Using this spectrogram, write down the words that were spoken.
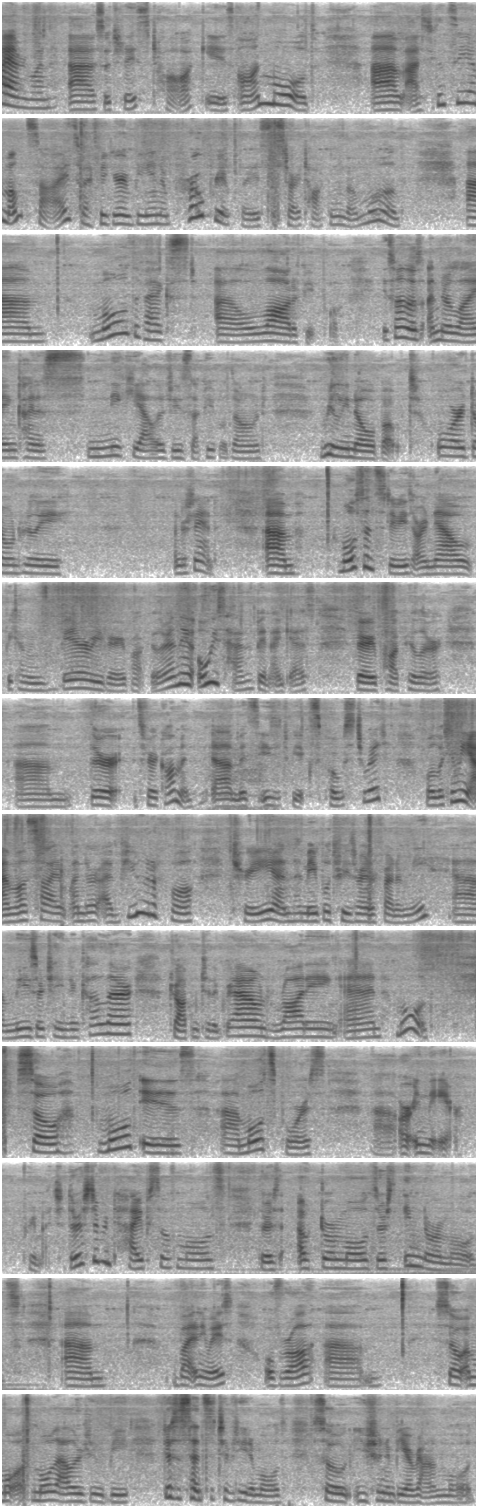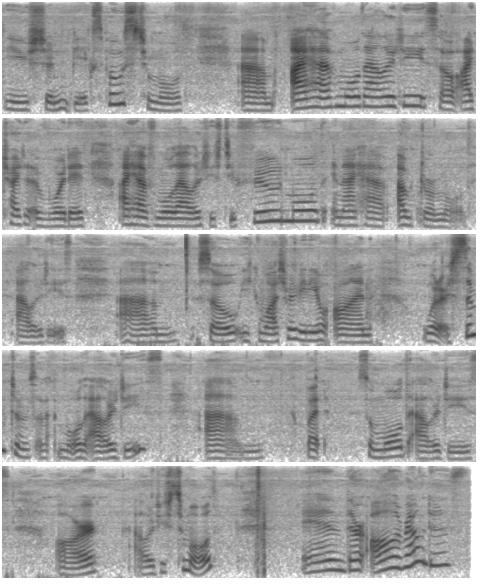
Hi everyone, uh, so today's talk is on mold. Um, as you can see I'm outside so I figure it would be an appropriate place to start talking about mold. Um, mold affects a lot of people. It's one of those underlying kind of sneaky allergies that people don't really know about or don't really understand. Um, mold sensitivities are now becoming very, very popular, and they always have been, I guess, very popular. Um, they're, it's very common. Um, it's easy to be exposed to it. Well, look at me. I'm outside. I'm under a beautiful tree, and the maple tree is right in front of me. Um, leaves are changing color, dropping to the ground, rotting, and mold. So, mold is uh, mold spores uh, are in the air pretty much. There's different types of molds. There's outdoor molds, there's indoor molds. Um, but anyways, overall, um, so a mold, allergy would be just a sensitivity to mold. So you shouldn't be around mold. You shouldn't be exposed to mold. Um, I have mold allergy, so I try to avoid it. I have mold allergies to food mold, and I have outdoor mold allergies. Um, so you can watch my video on what are symptoms of mold allergies um, but so mold allergies are allergies to mold and they're all around us.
